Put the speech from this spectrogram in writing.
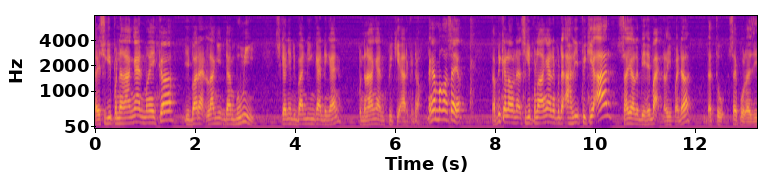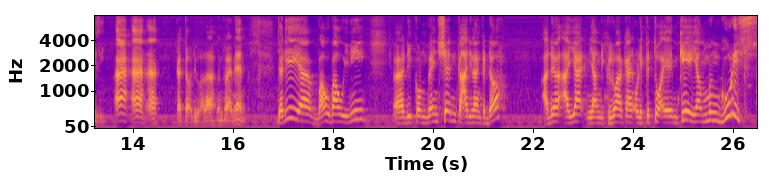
dari segi penerangan mereka ibarat langit dan bumi sekiranya dibandingkan dengan penerangan PKR Kedah. Jangan marah saya. Tapi kalau nak segi penerangan daripada ahli PKR, saya lebih hebat daripada Datuk Saiful Azizi. Kata jugalah tuan-tuan kan. Jadi uh, bau-bau ini uh, di Konvensyen Keadilan Kedah ada ayat yang dikeluarkan oleh Ketua AMK yang mengguris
